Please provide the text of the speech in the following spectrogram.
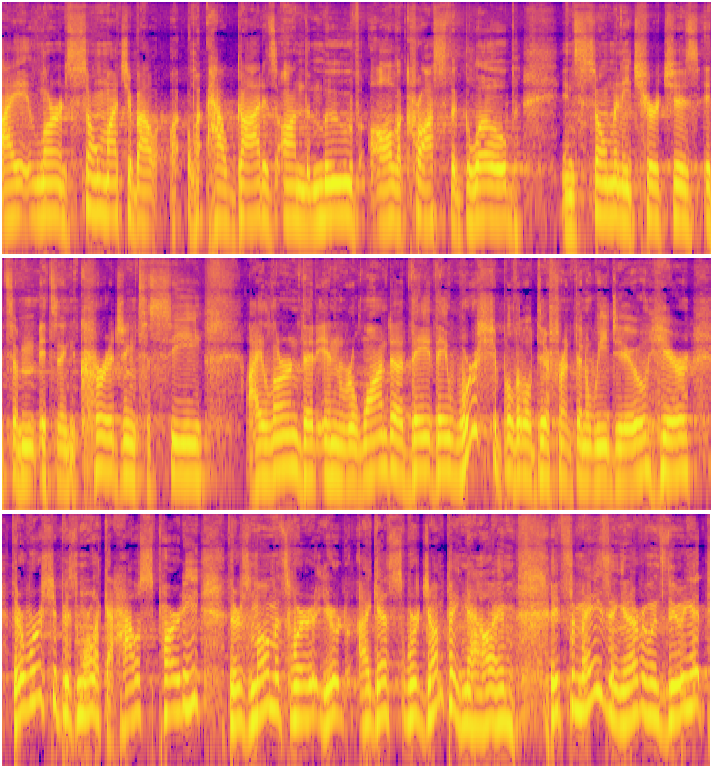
I learned so much about how God is on the move all across the globe in so many churches. It's, um, it's encouraging to see. I learned that in Rwanda, they, they worship a little different than we do here. Their worship is more like a house party. There's moments where you're, I guess we're jumping now, and it's amazing, and everyone's doing it.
